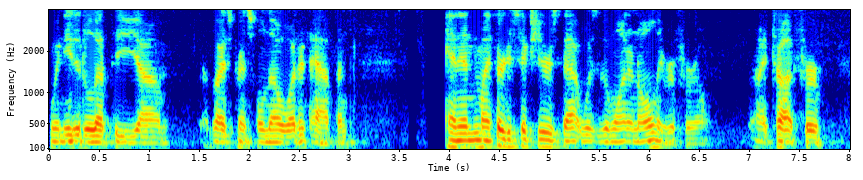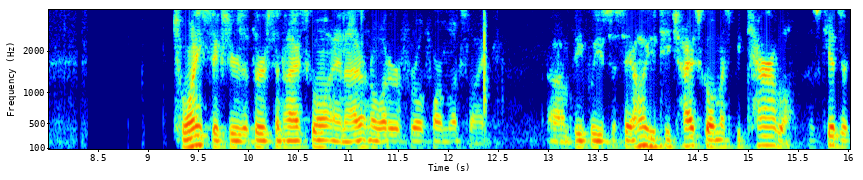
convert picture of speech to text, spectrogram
we needed to let the um, vice principal know what had happened. And in my 36 years, that was the one and only referral. I taught for 26 years at Thurston High School, and I don't know what a referral form looks like. um, people used to say, "Oh, you teach high school, it must be terrible. Those kids are."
